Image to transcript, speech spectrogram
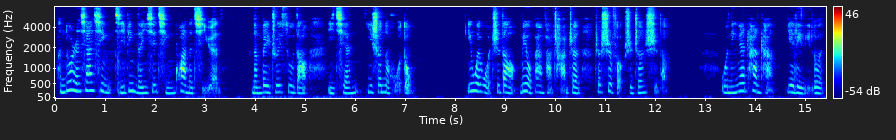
很多人相信疾病的一些情况的起源。能被追溯到以前一生的活动，因为我知道没有办法查证这是否是真实的。我宁愿看看业力理论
